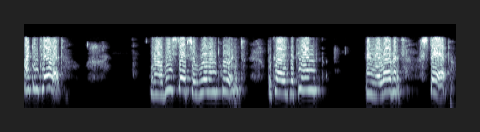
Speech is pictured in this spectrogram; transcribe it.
I can tell it. You know, these steps are really important because the 10th and the 11th step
